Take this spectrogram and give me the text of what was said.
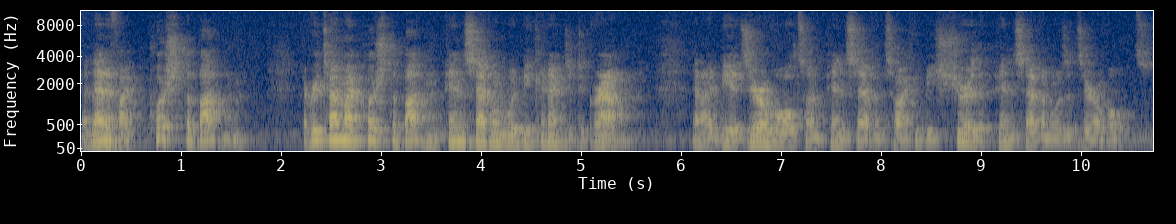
And then if I push the button, every time I push the button, pin 7 would be connected to ground. And I'd be at 0 volts on pin 7, so I could be sure that pin 7 was at 0 volts.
